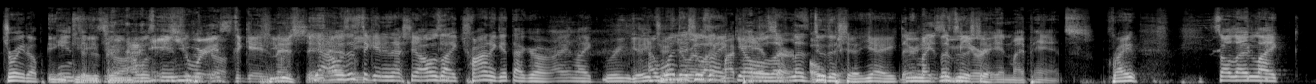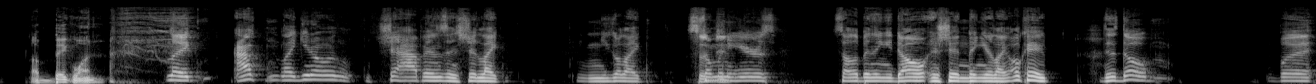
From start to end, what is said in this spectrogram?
straight up into this girl. I was into you the were girl. instigating He that was- shit. Yeah, I was heavy. instigating that shit. I was like trying to get that girl, right? Like You were engaging. And one day You she were was like, like, "My "Yo, pants let, are let's do this open." shit." Yeah, There like is let's a do this mirror shit, in my pants. right? So then, like, a big one. like, after, like you know, shit happens and shit. Like, you go like so, So many did- years celibate, and you don't, and shit, and then you're like, okay, this dope, but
